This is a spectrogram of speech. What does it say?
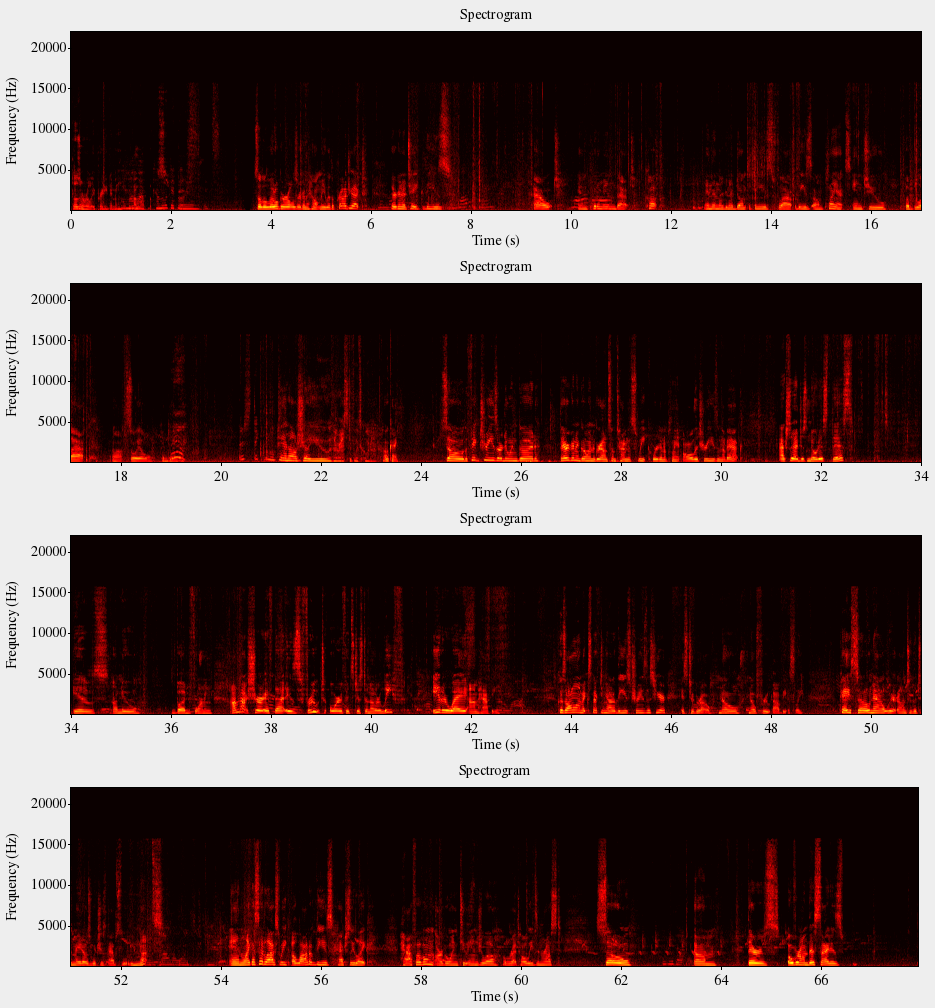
Those are really pretty to me. Oh, I Mama, love come those. look at oh, this. It's So the little girls are going to help me with a project. They're going to take these out and put them in that cup. And then they're going to dump these flower these um, plants into the black uh, soil container. they're sticking. And I'll show you the rest of what's going on. Okay. So the fig trees are doing good. They're going to go in the ground sometime this week. We're going to plant all the trees in the back. Actually, I just noticed this is a new bud forming. I'm not sure if that is fruit or if it's just another leaf. Either way, I'm happy. Because all I'm expecting out of these trees this year is to grow. No, no fruit, obviously. Okay, so now we're on to the tomatoes, which is absolutely nuts. And like I said last week, a lot of these, actually like half of them are going to Angela over at Tall Weeds and Rust. So, um, there's, over on this side is,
